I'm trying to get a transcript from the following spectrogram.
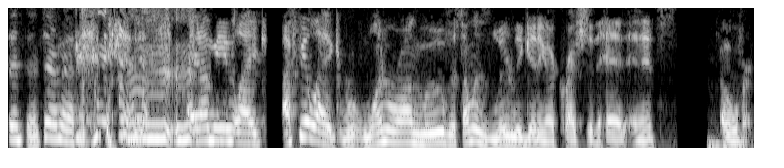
dun, dun, dun, and I mean, like, I feel like one wrong move and someone's literally getting a crutch to the head and it's over.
